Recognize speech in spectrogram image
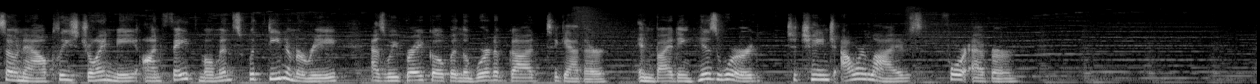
So now, please join me on Faith Moments with Dina Marie as we break open the Word of God together, inviting His Word to change our lives forever.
